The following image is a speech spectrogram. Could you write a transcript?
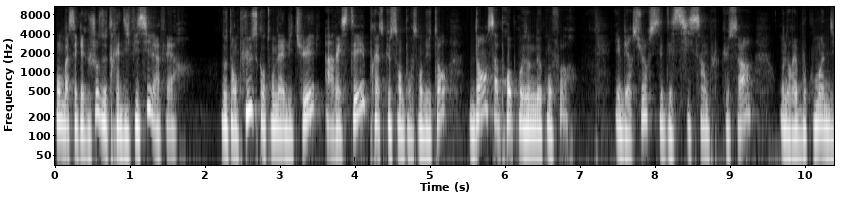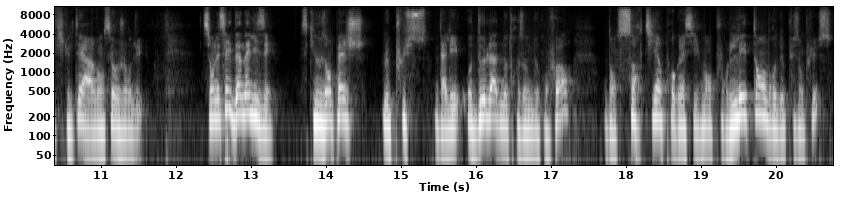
Bon, bah, c'est quelque chose de très difficile à faire. D'autant plus quand on est habitué à rester presque 100% du temps dans sa propre zone de confort. Et bien sûr, si c'était si simple que ça, on aurait beaucoup moins de difficultés à avancer aujourd'hui. Si on essaye d'analyser ce qui nous empêche le plus d'aller au-delà de notre zone de confort, d'en sortir progressivement pour l'étendre de plus en plus,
